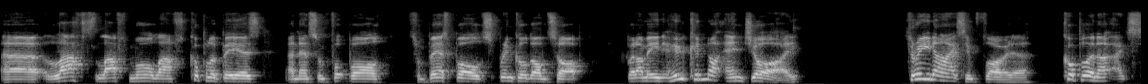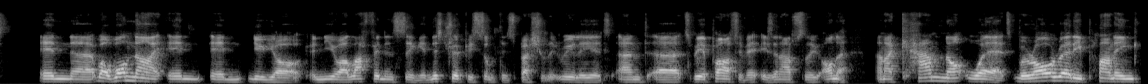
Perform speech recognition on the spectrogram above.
uh, laughs, laughs, more laughs, couple of beers, and then some football, some baseball sprinkled on top. But I mean, who can not enjoy three nights in Florida, couple of nights in uh, well, one night in in New York, and you are laughing and singing. This trip is something special. It really is, and uh, to be a part of it is an absolute honour. And I cannot wait. We're already planning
